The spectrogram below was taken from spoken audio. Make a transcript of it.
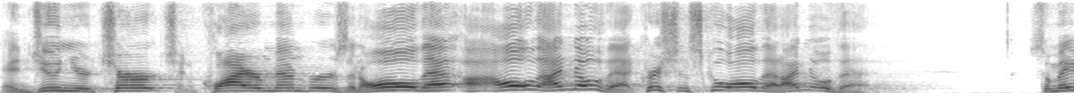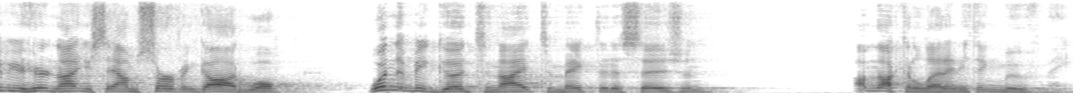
and junior church and choir members and all that. All, I know that. Christian school, all that. I know that. So maybe you're here tonight and you say, I'm serving God. Well, wouldn't it be good tonight to make the decision? I'm not going to let anything move me.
